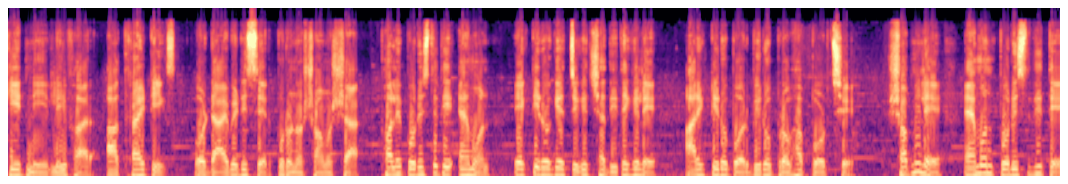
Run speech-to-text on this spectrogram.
কিডনি, লিভার আর্থ্রাইটিক্স ও ডায়াবেটিসের পুরনো সমস্যা। ফলে পরিস্থিতি এমন, একটি রোগের চিকিৎসা দিতে গেলে আরেকটির ওপর বিরূপ প্রভাব পড়ছে। সব মিলে এমন পরিস্থিতিতে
